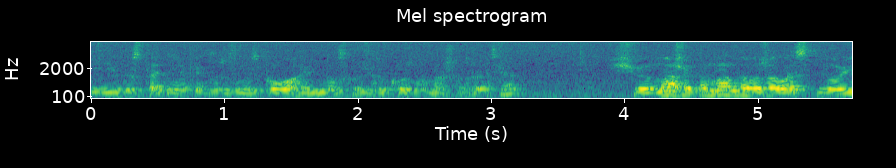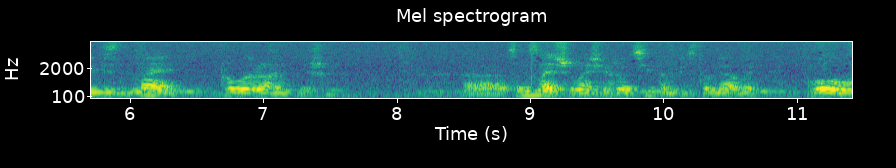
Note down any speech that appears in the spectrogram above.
і достатньо, я так зрозумів, з повагою відносились до кожного нашого гравця, що наша команда вважалась одною із найтолерантніших. Е, Це не значить, що наші гравці там підставляли голову,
